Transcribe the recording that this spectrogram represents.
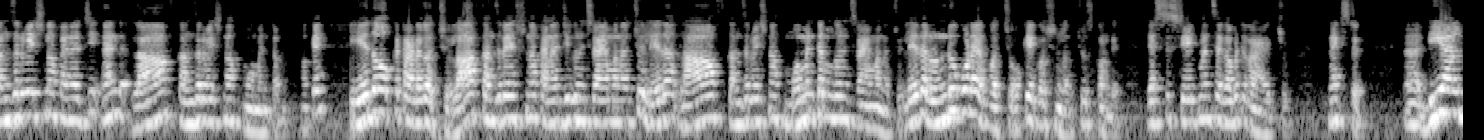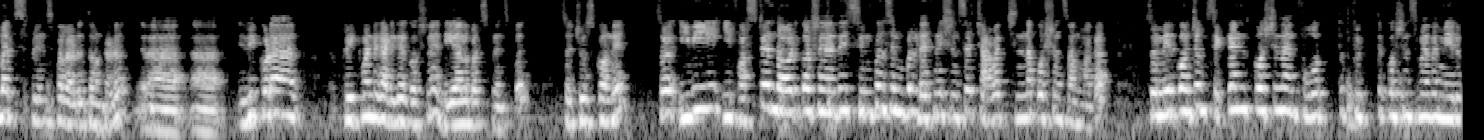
conservation of energy and law of conservation of momentum okay ఏదో ఒకటి అడగచ్చు. Law of conservation of energy గురించి రాయమనొచ్చు లేదా law of conservation of momentum గురించి రాయమనొచ్చు లేదా రెండు కూడా ఇవ్వచ్చు ఒకే క్వశ్చన్లో చూసుకోండి జస్ట్ స్టేట్మెంట్స్ కాబట్టి రాయొచ్చు. నెక్స్ట్ డి ఆల్బర్ట్స్ ప్రిన్సిపల్ అడుగుతుంటాడు ఇది కూడా ఫ్రీక్వెంట్గా అడిగే క్వశ్చన్ డి ఆల్బర్ట్స్ ప్రిన్సిపల్ సో చూసుకోండి. సో ఇవి ఈ ఫస్ట్ అండ్ థర్డ్ క్వశ్చన్ అనేది సింపుల్ సింపుల్ డెఫినేషన్స్ చాలా చిన్న క్వశ్చన్స్ అనమాట సో మీరు కొంచెం second question and fourth fifth questions మీద మీరు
